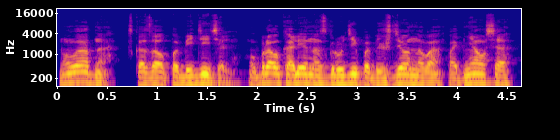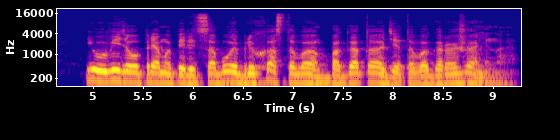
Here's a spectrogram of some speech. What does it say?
«Ну ладно», – сказал победитель, убрал колено с груди побежденного, поднялся и увидел прямо перед собой брюхастого, богато одетого горожанина.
